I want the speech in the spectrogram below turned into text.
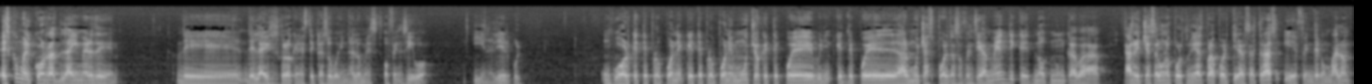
Es como el Conrad Leimer de, de, de Leipzig, creo que en este caso Wijnaldum es ofensivo y en el Liverpool un jugador que te propone, que te propone mucho, que te puede, que te puede dar muchas puertas ofensivamente y que no, nunca va a rechazar una oportunidad para poder tirarse atrás y defender un balón.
